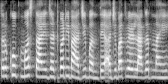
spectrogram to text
तर खूप मस्त आणि झटपट ही भाजी बनते. अजिबात वेळ लागत नाही.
